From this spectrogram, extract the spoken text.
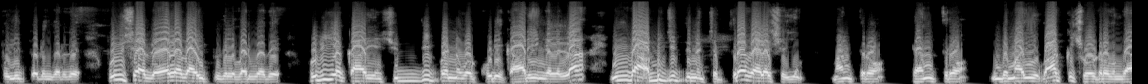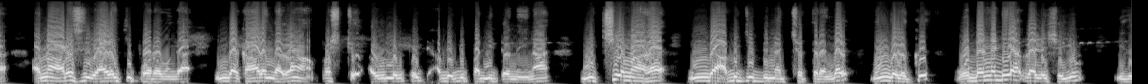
தொழில் தொடங்குறது புதுசா வேலை வாய்ப்புகள் வருவது புதிய காரியம் சித்தி பண்ணக்கூடிய காரியங்கள் எல்லாம் இந்த அபிஜித் நட்சத்திரம் வேலை செய்யும். மந்திரம் தந்திரம் இந்த மாதிரி வாக்கு சொல்றவங்க ஆனா அரசு வேலைக்கு போறவங்க இந்த காலங்கள்லாம் ஃபர்ஸ்ட் உள்ள போயிட்டு அப்படி இப்படி பண்ணிட்டு வந்தீங்கன்னா நிச்சயமாக இந்த அபிஜித் நட்சத்திரங்கள் உங்களுக்கு உடனடியா வேலை செய்யும். இது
